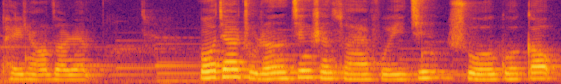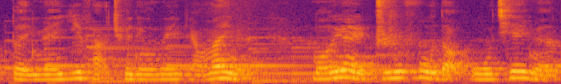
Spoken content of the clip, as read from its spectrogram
赔偿责任。某甲主张的精神损害抚慰金数额过高，本院依法确定为两万元。某院支付的五千元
